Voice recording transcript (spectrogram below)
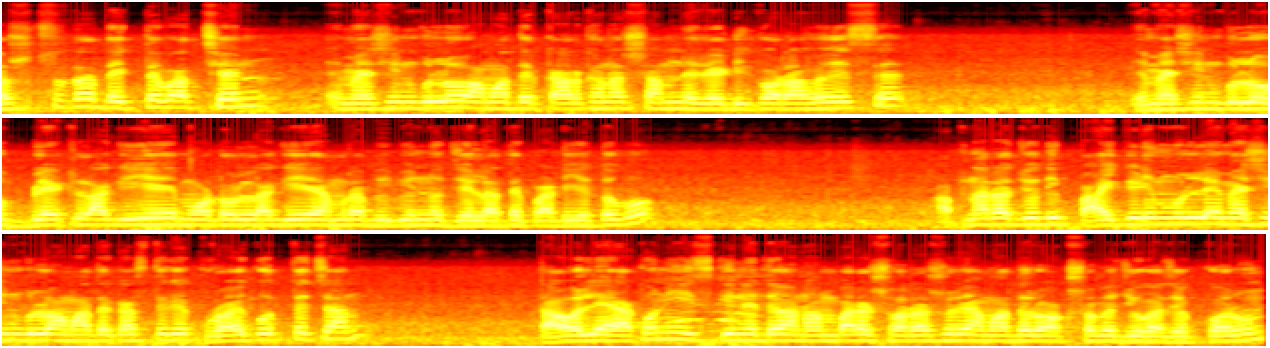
দর্শক শ্রোতা, দেখতে পাচ্ছেন, এই মেশিনগুলো আমাদের কারখানার সামনে রেডি করা হয়েছে। এই মেশিনগুলো ব্লেড লাগিয়ে মোটর লাগিয়ে আমরা বিভিন্ন জেলাতে পাঠিয়ে দেবো। আপনারা যদি পাইকারি মূল্যে মেশিনগুলো আমাদের কাছ থেকে ক্রয় করতে চান, তাহলে এখনই স্ক্রিনে দেওয়া নাম্বারে সরাসরি আমাদের ওয়ার্কশপে যোগাযোগ করুন।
